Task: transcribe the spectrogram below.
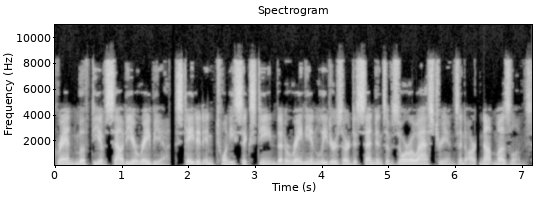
Grand Mufti of Saudi Arabia, stated in 2016 that Iranian leaders are descendants of Zoroastrians and are not Muslims.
